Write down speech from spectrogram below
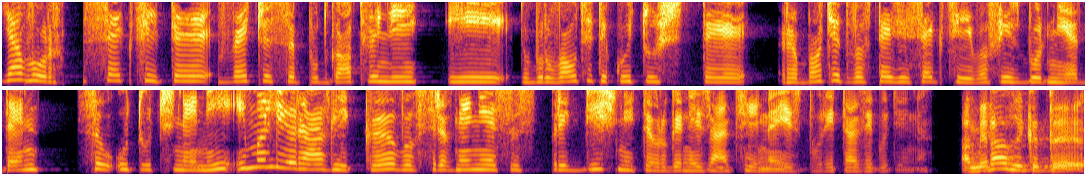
Явор, секциите вече са подготвени и доброволците, които ще работят в тези секции в изборния ден, са уточнени. Има ли разлика в сравнение с предишните организации на избори тази година? Ами разликата е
